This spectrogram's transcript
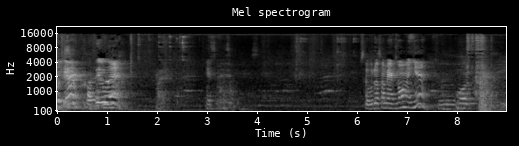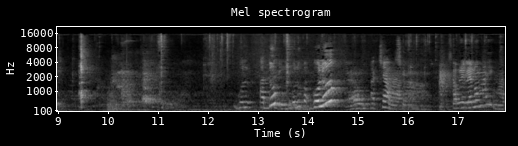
खुल के फंसे हुए हैं। ऐसे ऐसे। Seguro se अद्दू? गोलू गोलू? अच्छा।, अच्छा। ले लो मारी हाँ।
